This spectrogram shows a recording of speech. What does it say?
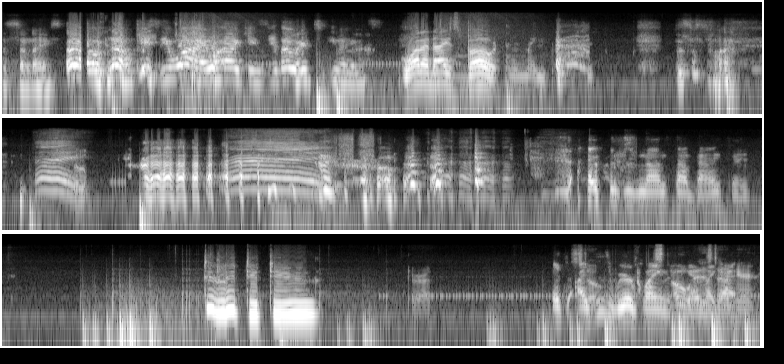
it's so nice. Oh no, Casey, why? Why, Casey? I thought we were teammates. What a nice boat. Oh my god. This was fun. Hey! Hey! I was just non-stop bouncing. Doo-doo-doo-doo. Alright. It's I, this is weird playing this Stowaways again. Like down I, here.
